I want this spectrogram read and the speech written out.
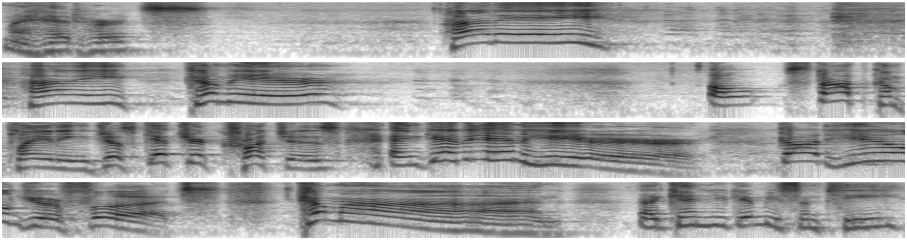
my head hurts, Honey, honey, come here. Oh, stop complaining. Just get your crutches and get in here. God healed your foot. Come on. Uh, can you get me some tea?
